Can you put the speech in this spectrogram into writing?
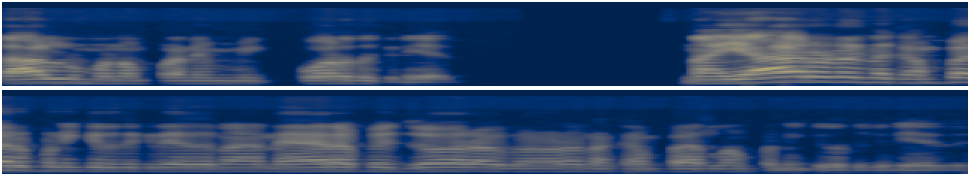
தாழ்வு மனப்பான்மைக்கு போறது கிடையாது. நான் யாரோட என்ன கம்பேர் பண்ணிக்கிறது கிடையாது. நான் நேரா போய் ஜோ ரோகனோட நான் கம்பேர்லாம் பண்ணிக்கிறது கிடையாது.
